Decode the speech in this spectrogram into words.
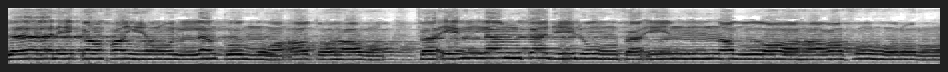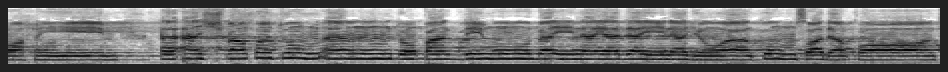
ذلك خير لكم وأطهر. فإن لم تجدوا فإن الله غفور رحيم. أأشفقتم أن تقدموا بين يدي نجواكم صدقات؟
